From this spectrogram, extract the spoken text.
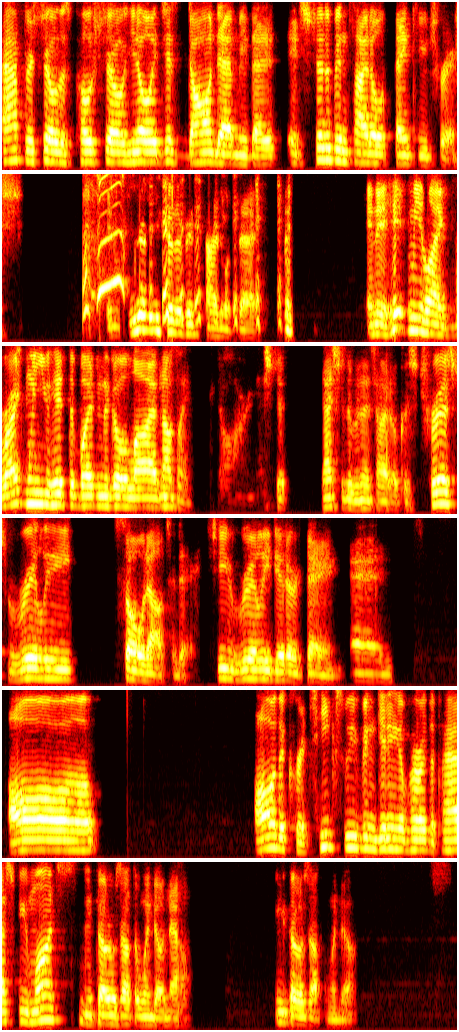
after show, this post show, you know, it just dawned at me that it, it should have been titled "Thank You, Trish." It really should have been titled that. and it hit me like right when you hit the button to go live, and I was like, "Darn, that should that should have been the title," because Trish really sold out today. She really did her thing, and all all the critiques we've been getting of her the past few months, you throw those out the window now. You can throw those out the window.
